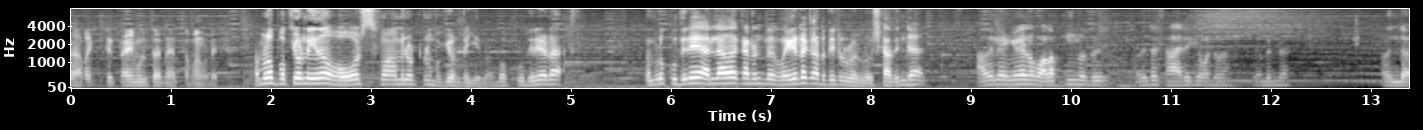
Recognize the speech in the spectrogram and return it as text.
കറക്റ്റ് ടൈമിൽ തന്നെ എത്തണം ഇവിടെ. നമ്മൾ പൊക്കിക്കൊണ്ടിരിക്കുന്ന ഹോഴ്സ് ഫാമിലോട്ടാണ് പൊക്കിക്കൊണ്ടിരിക്കുന്നത് അപ്പോൾ കുതിരയുടെ നമ്മൾ കുതിരയെ അല്ലാതെ കണ്ടിട്ട് റൈഡൊക്കെ നടത്തിയിട്ടുള്ളൂ പക്ഷെ അതിന്റെ അതിനെങ്ങനെയാണ് വളർത്തുന്നത് അതിന്റെ കാര്യങ്ങളൊക്കെ അതിന്റെ അതിന്റെ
